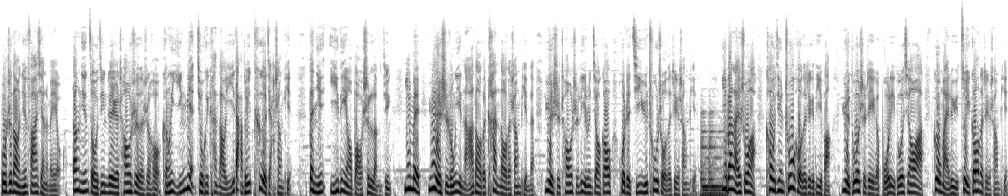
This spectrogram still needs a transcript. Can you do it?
不知道您发现了没有？当您走进这个超市的时候，可能迎面就会看到一大堆特价商品，但您一定要保持冷静，因为越是容易拿到的、看到的商品呢，越是超市利润较高或者急于出手的这个商品。一般来说啊，靠近出口的这个地方，越多是这个薄利多销啊、购买率最高的这个商品，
